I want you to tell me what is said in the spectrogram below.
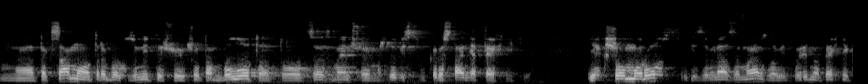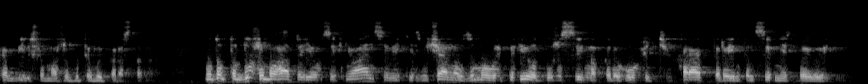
Е, Так само треба розуміти, що якщо там болото, то це зменшує можливість використання техніки. Якщо мороз і земля замерзла, відповідно техніка більше може бути використана. Ну тобто дуже багато є цих нюансів, які звичайно в зимовий період дуже сильно коригують характер і інтенсивність бойових дій.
